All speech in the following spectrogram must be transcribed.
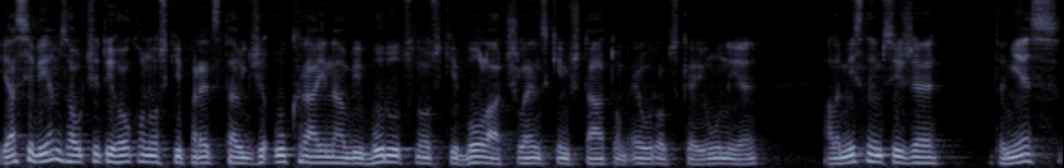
ja si viem za určitých okolností predstaviť, že Ukrajina by v budúcnosti bola členským štátom Európskej únie, ale myslím si, že dnes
